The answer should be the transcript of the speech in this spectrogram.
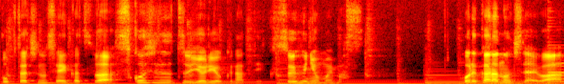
僕たちの生活は少しずつより良くなっていくそういうふうに思いますこれからの時代は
